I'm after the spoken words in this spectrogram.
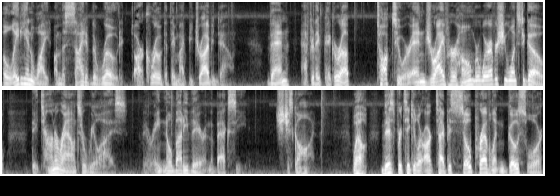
a lady in white on the side of the road, a dark road that they might be driving down. Then, after they pick her up, talk to her, and drive her home or wherever she wants to go, they turn around to realize there ain't nobody there in the back seat. She's just gone. Well, this particular archetype is so prevalent in ghost lore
